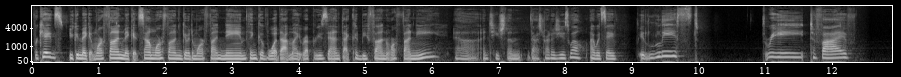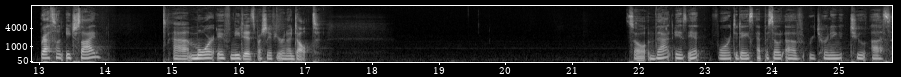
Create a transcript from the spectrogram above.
For kids, you can make it more fun, make it sound more fun, give it a more fun name, think of what that might represent. That could be fun or funny, uh, and teach them that strategy as well. I would say at least three to five breaths on each side, uh, more if needed, especially if you're an adult. So that is it for today's episode of Returning to Us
